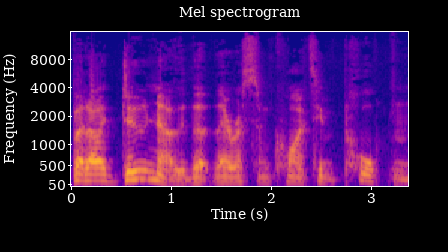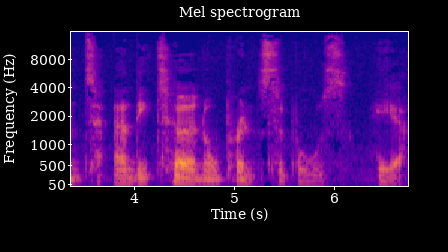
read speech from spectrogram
but I do know that there are some quite important and eternal principles here.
